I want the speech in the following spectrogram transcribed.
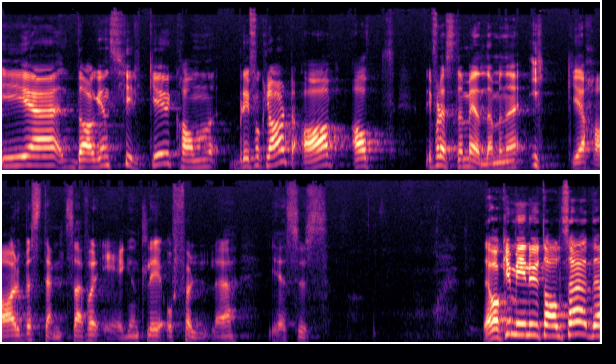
i eh, dagens kirker kan bli forklart av at de fleste medlemmene ikke har bestemt seg for egentlig å følge Jesus. Det var ikke min uttalelse, det,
